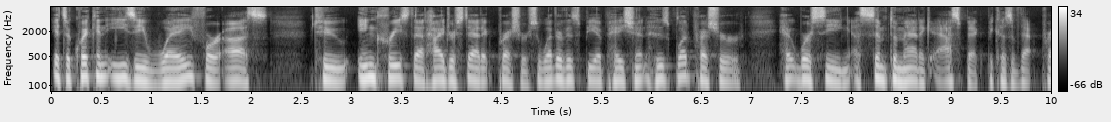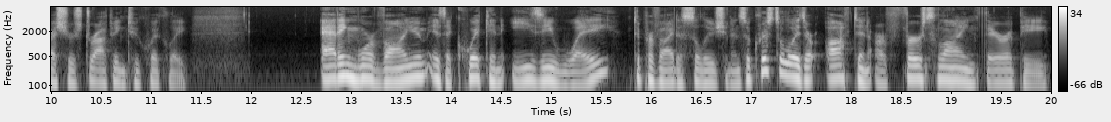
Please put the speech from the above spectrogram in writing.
It's a quick and easy way for us to increase that hydrostatic pressure. So, whether this be a patient whose blood pressure we're seeing a symptomatic aspect because of that pressure's dropping too quickly, adding more volume is a quick and easy way to provide a solution. And so, crystalloids are often our first line therapy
